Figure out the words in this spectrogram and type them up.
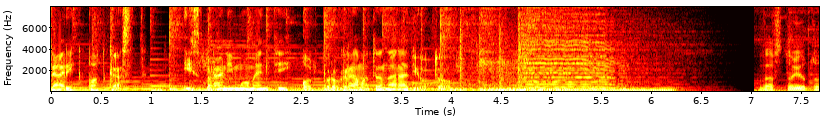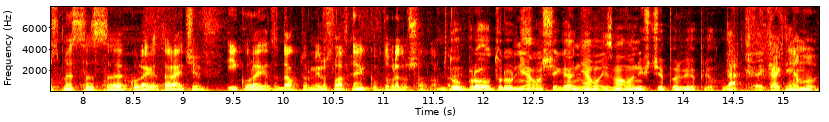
Дарик подкаст. Избрани моменти от програмата на радиото. В студиото сме с колегата Райчев и колегата доктор Мирослав Ненков. Добре дошъл, доктор. Добро утро, няма шега, няма измама, нищо, че е 1 април. Да. Е, как няма?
